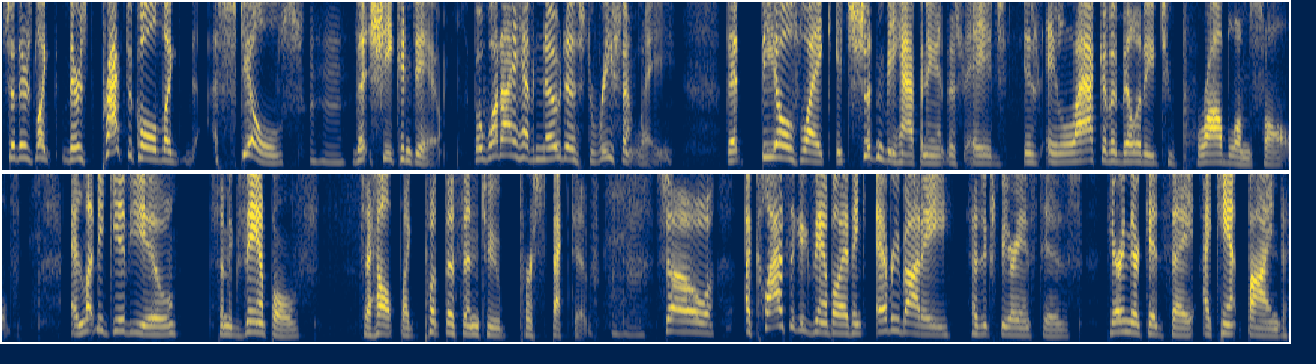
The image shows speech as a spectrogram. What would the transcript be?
So there's like there's practical like skills Mm-hmm. that she can do. But what I have noticed recently that feels like it shouldn't be happening at this age is a lack of ability to problem solve. And let me give you some examples to help like put this into perspective. Mm-hmm. So, a classic example I think everybody has experienced is hearing their kids say, "I can't find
